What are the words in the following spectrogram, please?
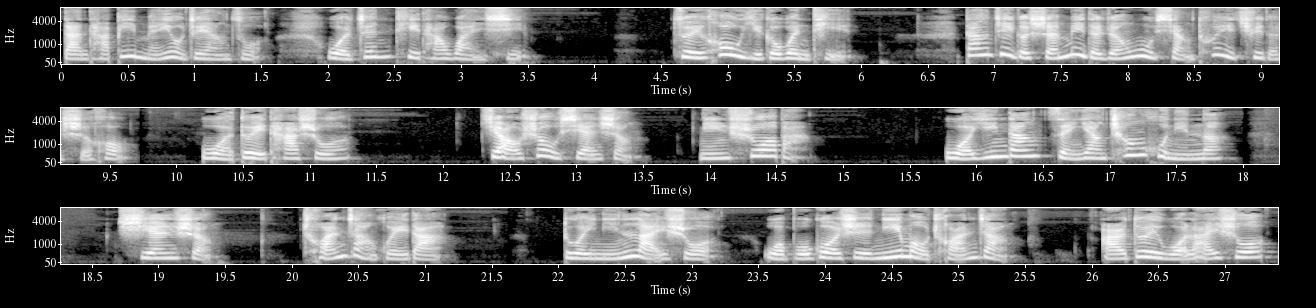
但他并没有这样做。我真替他惋惜。最后一个问题：当这个神秘的人物想退去的时候，我对他说：“教授先生，您说吧，我应当怎样称呼您呢？”先生，船长回答：“对您来说。”我不过是尼莫船长，而对我来说，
